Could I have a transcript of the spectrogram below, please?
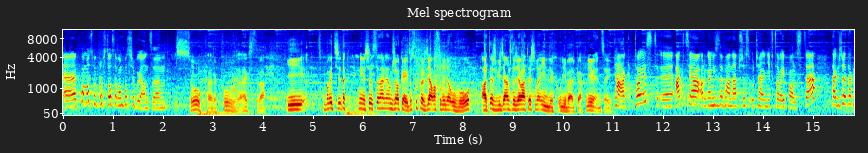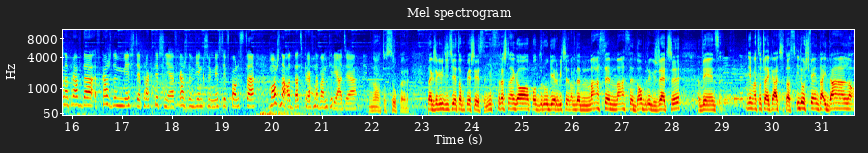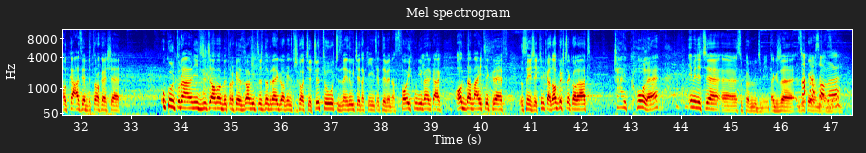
e, pomoc po prostu osobom potrzebującym. Super, kurde, ekstra. I powiedzcie, tak, nie wiem, się zastanawiam, że okej, to super działa sobie na UW, ale też widziałem, że to działa też na innych uniwerkach, mniej więcej. Tak, to jest e, akcja organizowana przez uczelnie w całej Polsce, także tak naprawdę w każdym mieście, praktycznie w każdym większym mieście w Polsce można oddać krew na wampiriadzie. No to super. Także jak widzicie, to po pierwsze jest nic strasznego, po drugie robicie naprawdę masę, masę dobrych rzeczy, więc nie ma co czekać. Teraz idą święta, idealna okazja, by trochę się ukulturalnić życiowo, by trochę zrobić coś dobrego, więc przychodźcie czy tu, czy znajdujcie takie inicjatywy na swoich uniwerkach, oddawajcie krew, dostaniecie kilka dobrych czekolad, czaj, kole i będziecie e, super ludźmi. Także dziękuję Zapraszamy. bardzo.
